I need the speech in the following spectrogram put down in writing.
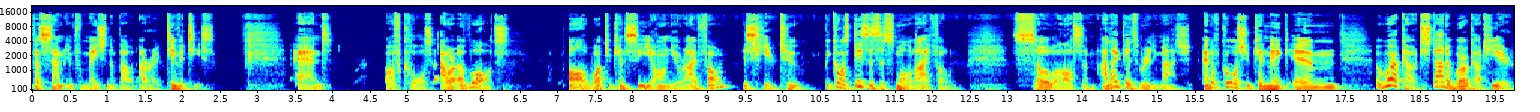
there's some information about our activities. And, of course, our awards. All what you can see on your iPhone is here too, because this is a small iPhone. So awesome. I like this really much. And of course, you can make um, a workout, start a workout here.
